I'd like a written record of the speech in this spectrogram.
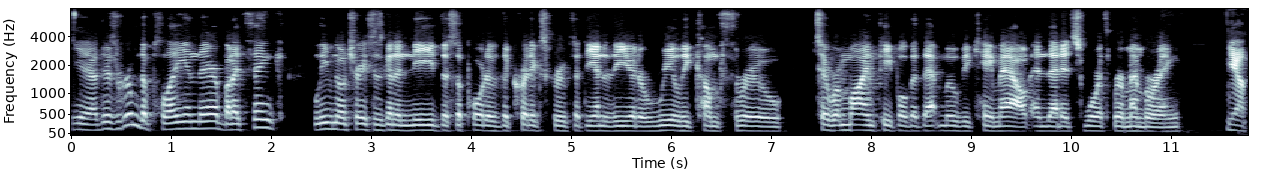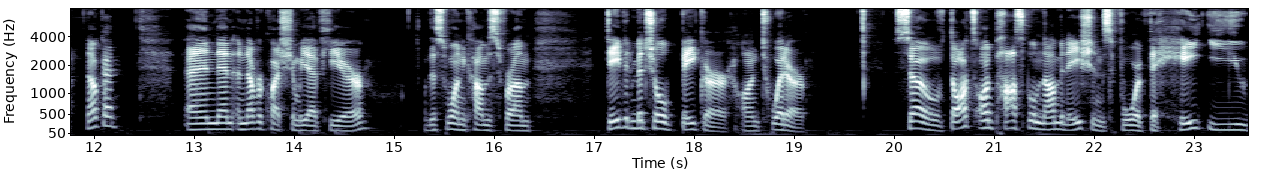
Yeah, there's room to play in there, but I think Leave No Trace is going to need the support of the critics groups at the end of the year to really come through to remind people that that movie came out and that it's worth remembering. Yeah. Okay. And then another question we have here. This one comes from David Mitchell Baker on Twitter. So, thoughts on possible nominations for The Hate You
